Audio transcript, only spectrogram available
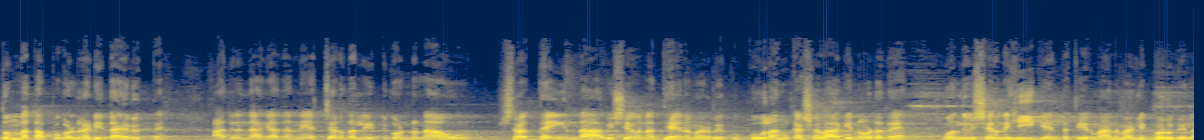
ತುಂಬ ತಪ್ಪುಗಳು ನಡೀತಾ ಇರುತ್ತೆ. ಅದರಿಂದಾಗಿ ಅದನ್ನೇ ಎಚ್ಚರದಲ್ಲಿ ಇಟ್ಟುಕೊಂಡು ನಾವು ಶ್ರದ್ಧೆಯಿಂದ ಆ ವಿಷಯವನ್ನು ಅಧ್ಯಯನ ಮಾಡಬೇಕು. ಕೂಲಂಕಷವಾಗಿ ನೋಡದೆ ಒಂದು ವಿಷಯವನ್ನು ಹೀಗೆ ಅಂತ ತೀರ್ಮಾನ ಮಾಡಲಿಕ್ಕೆ ಬರುವುದಿಲ್ಲ.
